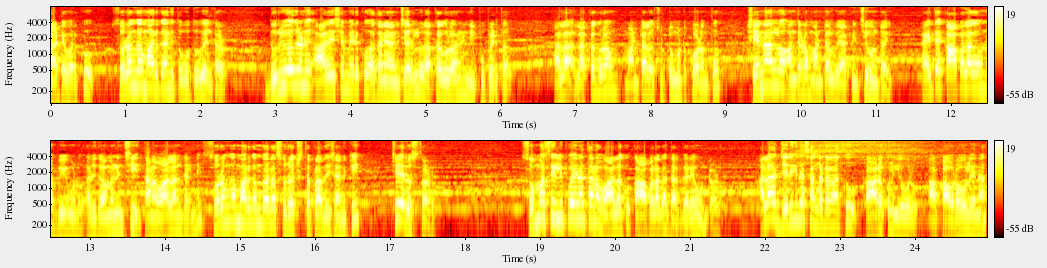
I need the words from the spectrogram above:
దాటే వరకు సొరంగ మార్గాన్ని తవ్వుతూ వెళ్తాడు. దుర్యోధనుని ఆదేశం మేరకు అతని అనుచరులు లక్కగృహాన్ని నిప్పు పెడతారు. అలా లక్కగృహం మంటలకు చుట్టుముట్టుకోవడంతో క్షణాల్లో అంతటా మంటలు వ్యాపించి ఉంటాయి. అయితే కాపలాగా ఉన్న భీముడు అది గమనించి తన వాళ్ళందరినీ సొరంగ మార్గం ద్వారా సురక్షిత ప్రదేశానికి చేరుస్తాడు. సొమ్మసిల్లిపోయిన తన వాళ్ళకు కాపలాగా దగ్గరే ఉంటాడు. అలా జరిగిన సంఘటనకు కారకులు ఎవరు? ఆ కౌరవులేనా?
